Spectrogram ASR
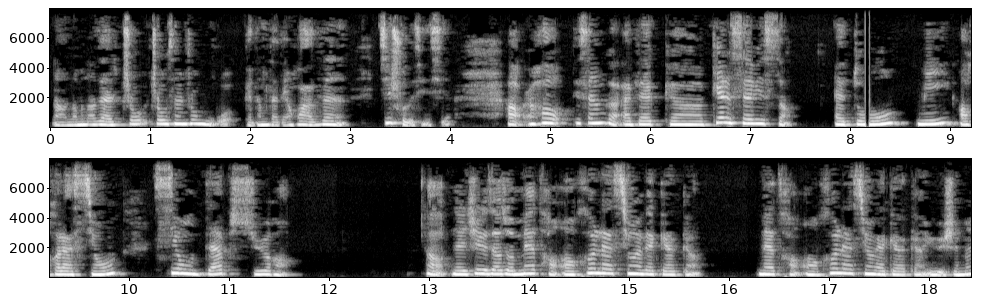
啊，能不能在周周三中午给他们打电话问基础的信息？好，然后第三个，avec quel service est-on mis en relation si on tape sur 好，那这个叫做 mettre en relation avec quelqu'un，mettre en relation avec quelqu'un 与什么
